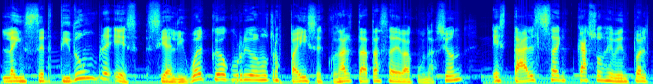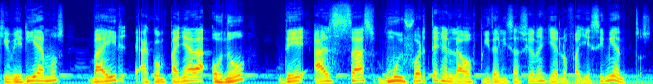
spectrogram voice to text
la incertidumbre es si al igual que ha ocurrido en otros países con alta tasa de vacunación, esta alza en casos eventual que veríamos va a ir acompañada o no de alzas muy fuertes en las hospitalizaciones y en los fallecimientos.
